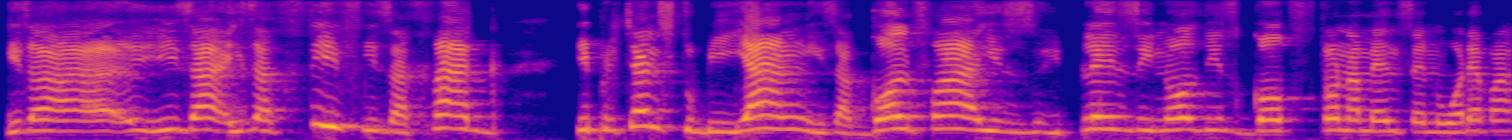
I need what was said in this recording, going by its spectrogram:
He's a he's a he's a thief. He's a thug. He pretends to be young. He's a golfer. He's, he plays in all these golf tournaments and whatever.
